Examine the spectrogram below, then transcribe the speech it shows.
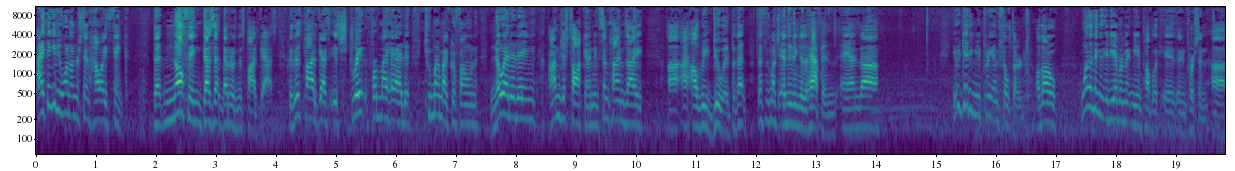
I think if you want to understand how I think, that nothing does that better than this podcast. Because this podcast is straight from my head to my microphone, no editing. I'm just talking. I mean, sometimes I, uh, I'll redo it, but that that's as much editing as it happens. And uh, you're getting me pretty unfiltered. Although one of the things, if you ever met me in public, is in person, uh,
